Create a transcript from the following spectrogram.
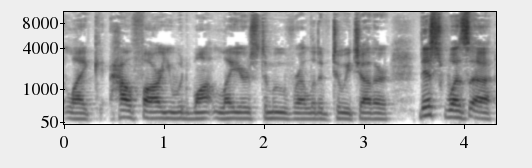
like, how far you would want layers to move relative to each other. This was a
